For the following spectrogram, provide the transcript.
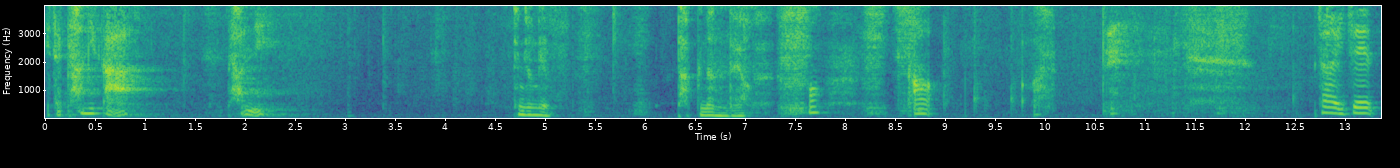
이제 편히 가. 편히. 팀장님, 다 끝났는데요. 어? 아. 자, 이제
